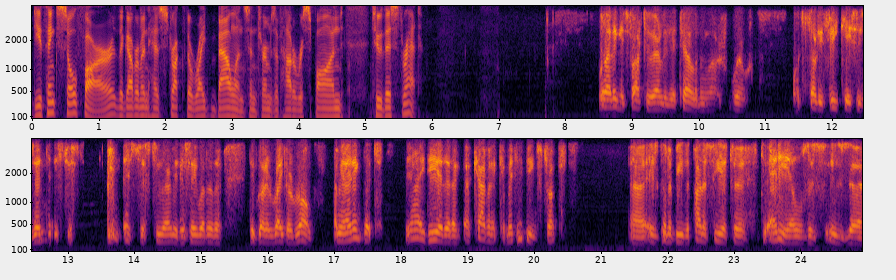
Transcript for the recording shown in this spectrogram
Do you think so far the government has struck the right balance in terms of how to respond to this threat? Well, I think it's far too early to tell. I mean, we're, we're what 33 cases in. It's just it's just too early to say whether they've got it right or wrong. I mean, I think that the idea that a, a cabinet committee being struck uh, is going to be the panacea to, to any ills is is uh,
